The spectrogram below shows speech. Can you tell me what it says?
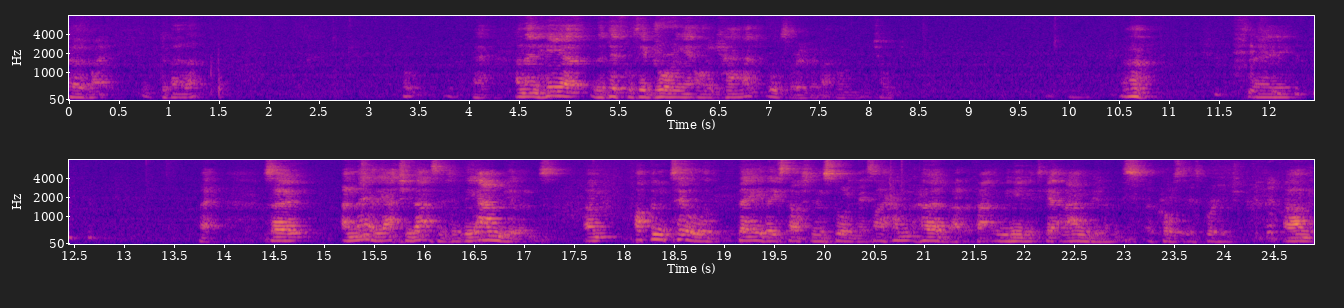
curve might develop. Oh, yeah. And then here, the difficulty of drawing it on CAD. Oh, sorry, go back one. Ah. Say, So, and there, they actually, that's it, the ambulance. Um, up until the day they started installing this, I hadn't heard about the fact that we needed to get an ambulance across this bridge. Um,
